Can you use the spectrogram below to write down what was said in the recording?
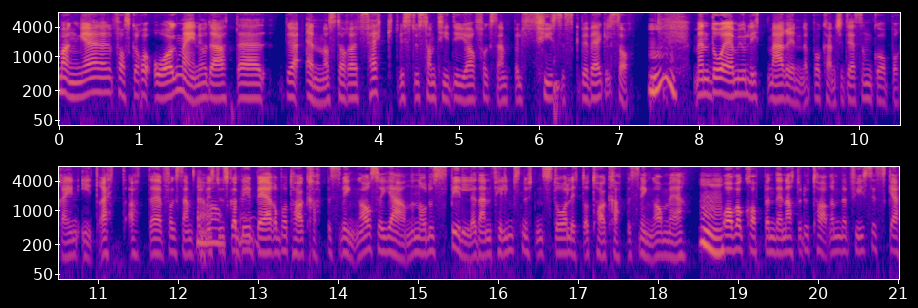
mange forskere òg mener jo det at eh, det er enda større effekt hvis du samtidig gjør f.eks. fysiske bevegelser. Mm. Men da er vi jo litt mer inne på kanskje det som går på ren idrett. At eh, eksempel Ja, hvis du skal bli bedre på å ta krappe svinger, så gjerne når du spiller den filmsnutten, stå litt og ta krappe svinger med Mm. overkroppen din. At du tar inn det fysiske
